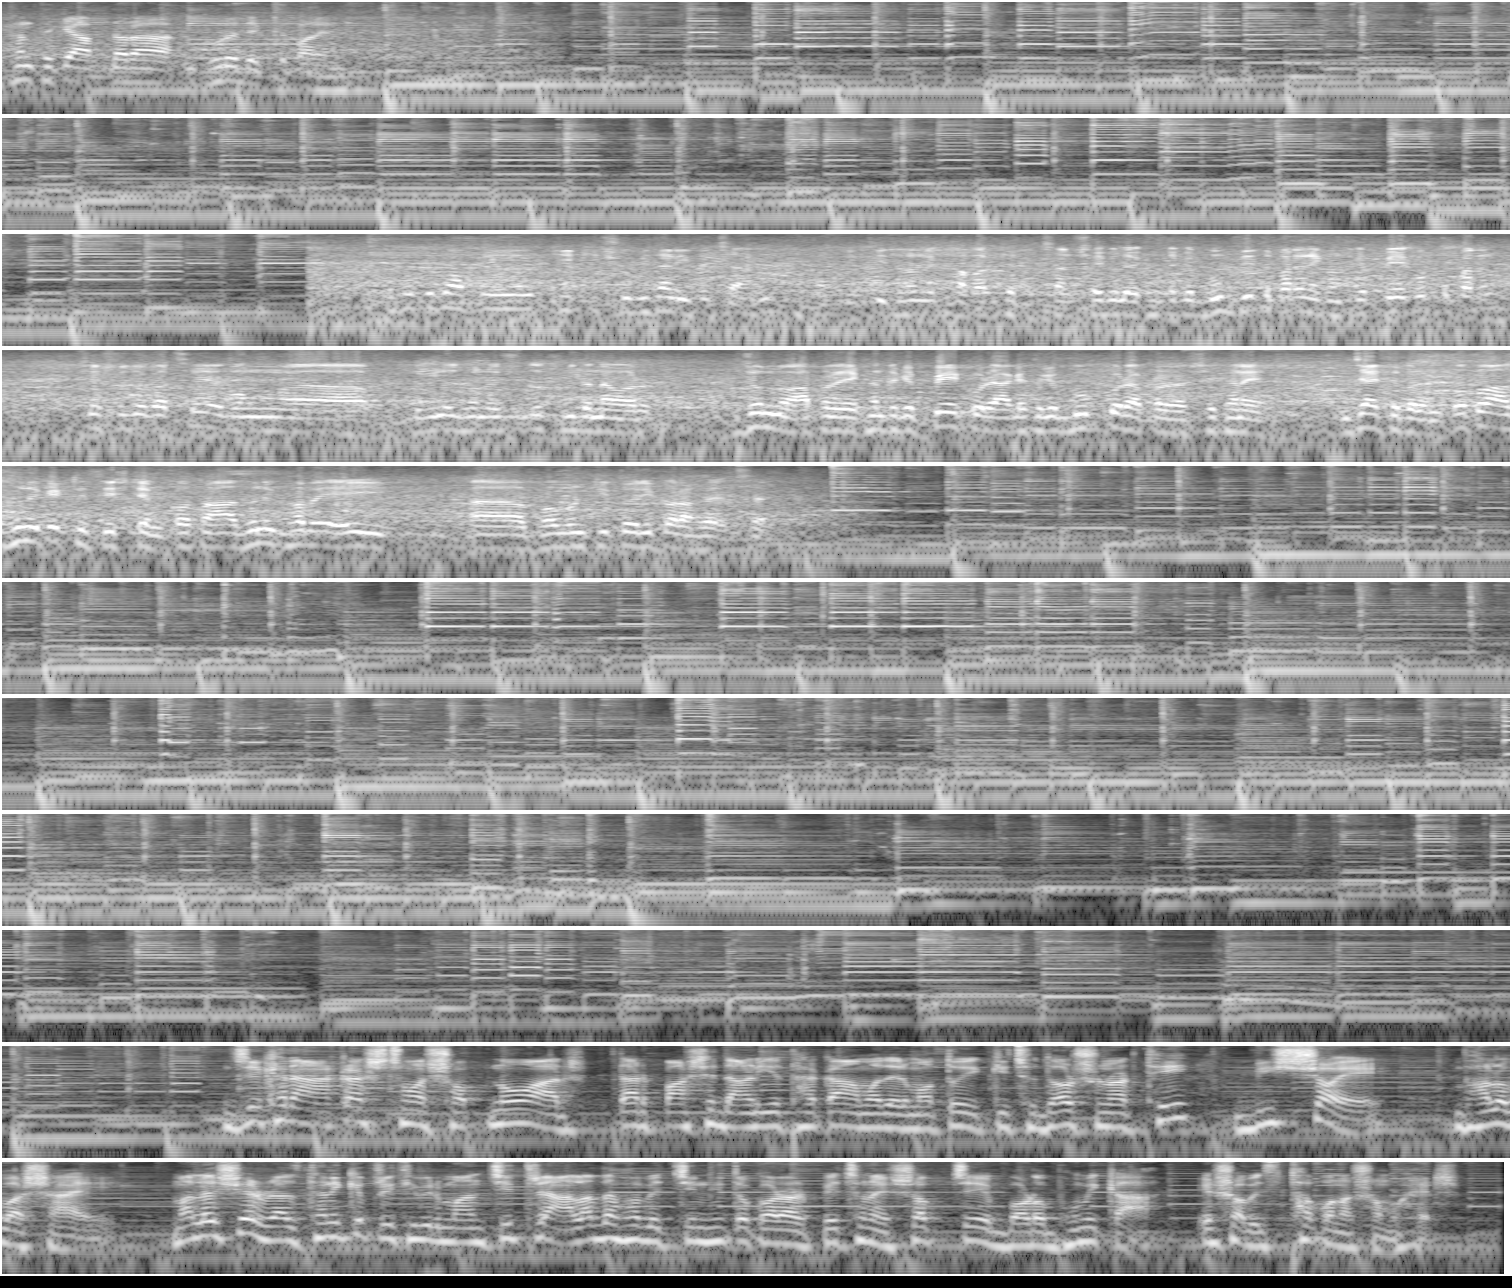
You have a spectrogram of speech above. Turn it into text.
এখান থেকে আপনারা ঘুরে দেখতে পারেন। থেকে আপনি কী কী সুবিধা নিতে চান? আপনি কী ধরনের খাবার খেতে চান? সেগুলো এখান থেকে বুক দিতে পারেন, এখান থেকে পে করতে পারেন। সে সুযোগ আছে এবং বিভিন্ন ধরনের সুযোগ সুবিধা নেওয়ার জন্য আপনারা এখান থেকে পে করে আগে থেকে বুক করে আপনারা সেখানে যাইতে পারেন। কত আধুনিক একটি সিস্টেম কত আধুনিকভাবে এই ভবনটি তৈরি করা হয়েছে। যেখানে আকাশ ছোঁয়া স্বপ্ন আর তার পাশে দাঁড়িয়ে থাকা আমাদের মতোই কিছু দর্শনার্থী বিস্ময়ে, ভালোবাসায়। মালয়েশিয়ার রাজধানীকে পৃথিবীর মানচিত্রে আলাদাভাবে চিহ্নিত করার পেছনে সবচেয়ে বড় ভূমিকা এসব স্থাপনা সমূহের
